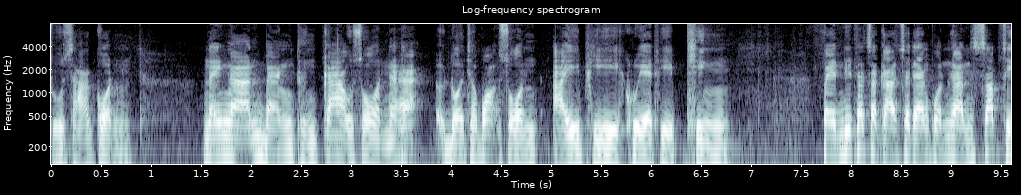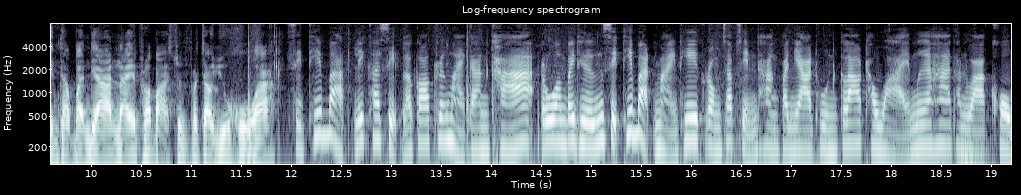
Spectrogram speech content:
สู่สากล ในงานแบ่งถึง 9 โซนนะฮะ โดยเฉพาะโซน IP Creative King เป็นนิทรรศการแสดงผลงานทรัพย์สินทางปัญญาในพระบาทสมเด็จพระเจ้าอยู่หัว สิทธิบัตรลิขสิทธิ์แล้วก็เครื่องหมายการค้า รวมไปถึงสิทธิบัตรใหม่ที่กรมทรัพย์สินทางปัญญาทูลกล้าวถวายเมื่อ 5 ธันวาคม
